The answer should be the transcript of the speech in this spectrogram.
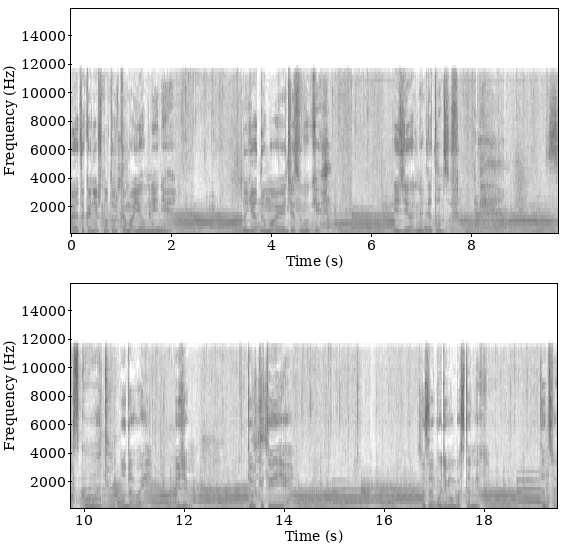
это, конечно, только мое мнение. Но я думаю, эти звуки идеальны для танцев. Скотт, Ну давай, идем. Только ты и я. Забудем об остальных. Танцуй.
